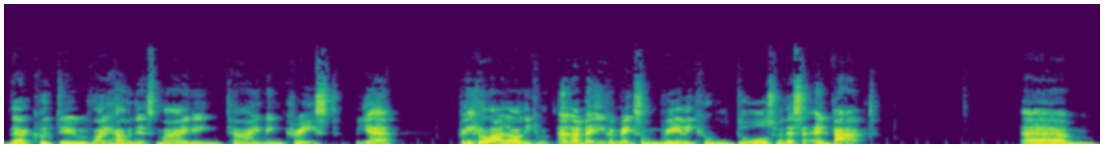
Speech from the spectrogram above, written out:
that could do with like having its mining time increased. But yeah, pretty cool add-on. Can, and I bet you could make some really cool doors with this. In fact, um,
